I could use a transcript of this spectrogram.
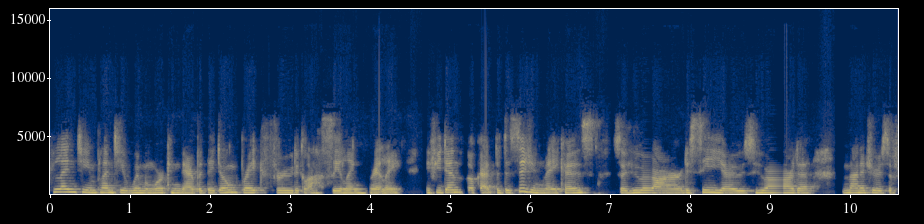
plenty and plenty of women working there, but they don't break through the glass ceiling really. If you then look at the decision makers, so who are the CEOs, who are the managers of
